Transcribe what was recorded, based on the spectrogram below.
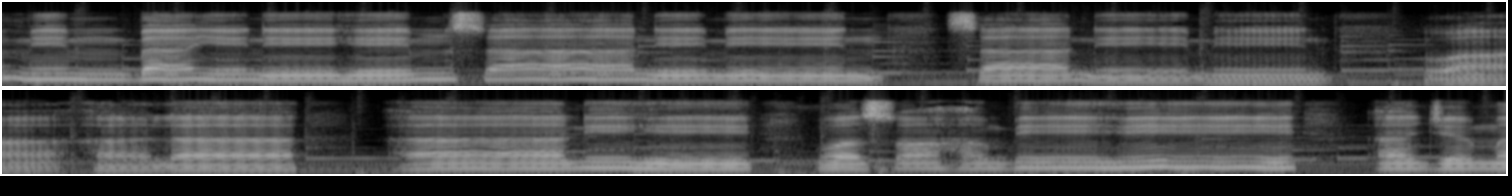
من بينهم سالمين سالمين وعلى آله وصحبه أجمعين.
